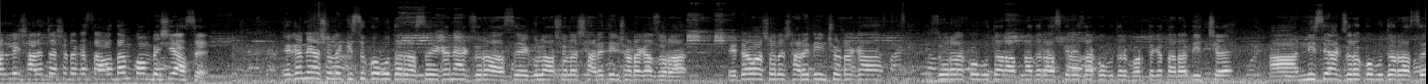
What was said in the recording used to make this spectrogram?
অনলি সাড়ে চারশো টাকা চাওয়া দাম, কম বেশি আছে। এখানে আসলে কিছু কবুতর আছে, এখানে এক জোড়া আছে, এগুলো আসলে সাড়ে তিনশো টাকা জোড়া। এটাও আসলে সাড়ে তিনশো টাকা জোড়া কবুতর আপনাদের আজকে রেজা কবুতর ঘর থেকে তারা দিচ্ছে। আর নিচে এক জোড়া কবুতর আছে,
